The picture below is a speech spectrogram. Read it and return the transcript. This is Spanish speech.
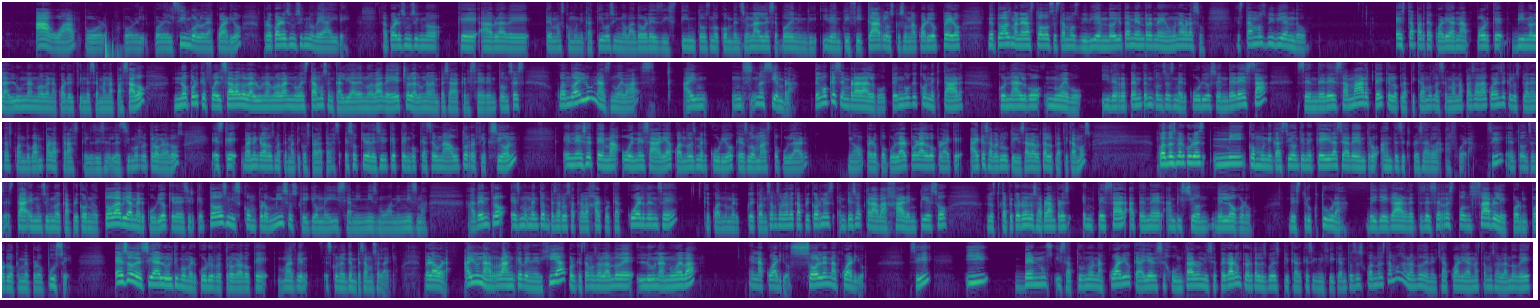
agua por, por, el, por el símbolo de Acuario, pero Acuario es un signo de aire. Acuario es un signo que habla de temas comunicativos, innovadores, distintos, no convencionales, se pueden identificar los que son acuario, pero de todas maneras todos estamos viviendo, yo también René, un abrazo, estamos viviendo esta parte acuariana porque vino la luna nueva en acuario el fin de semana pasado. No porque fue el sábado la luna nueva, no estamos en calidad de nueva, de hecho la luna va a empezar a crecer. Entonces, cuando hay lunas nuevas, hay una siembra. Tengo que sembrar algo, tengo que conectar con algo nuevo. Y de repente entonces Mercurio se endereza, se endereza Marte, que lo platicamos la semana pasada. Acuérdense que los planetas cuando van para atrás, que les, dice, les decimos retrógrados, es que van en grados matemáticos para atrás. Eso quiere decir que tengo que hacer una autorreflexión en ese tema o en esa área cuando es Mercurio, que es lo más popular, ¿no? Pero popular por algo, pero hay que, hay que saberlo utilizar, ahorita lo platicamos. Cuando es Mercurio es mi comunicación tiene que ir hacia adentro antes de expresarla afuera. ¿sí? Entonces está en un signo de Capricornio todavía Mercurio, quiere decir que todos mis compromisos que yo me hice a mí mismo o a mí misma adentro, es momento de empezarlos a trabajar, porque acuérdense que cuando, estamos hablando de Capricornios, empiezo a trabajar, empiezo, los Capricornios lo sabrán, pero es empezar a tener ambición de logro, de estructura, de llegar, de, ser responsable por lo que me propuse. Eso decía el último Mercurio retrógrado que más bien es con el que empezamos el año. Pero ahora, hay un arranque de energía porque estamos hablando de luna nueva en Acuario, Sol en Acuario, ¿sí? Y Venus y Saturno en Acuario, que ayer se juntaron y se pegaron, que ahorita les voy a explicar qué significa. Entonces, cuando estamos hablando de energía acuariana, estamos hablando de,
